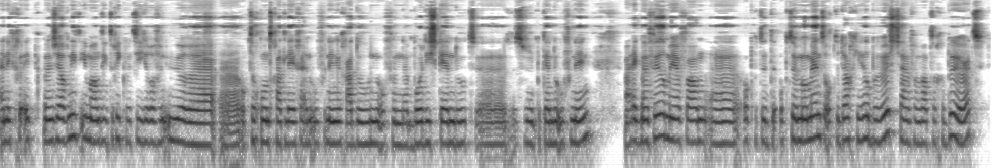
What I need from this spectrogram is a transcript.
En ik, ik ben zelf niet iemand die drie kwartier of een uur uh, op de grond gaat liggen en oefeningen gaat doen. Of een bodyscan doet. Dat is een bekende oefening. Maar ik ben veel meer van op, de, op de momenten op de dag je heel bewust zijn van wat er gebeurt.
